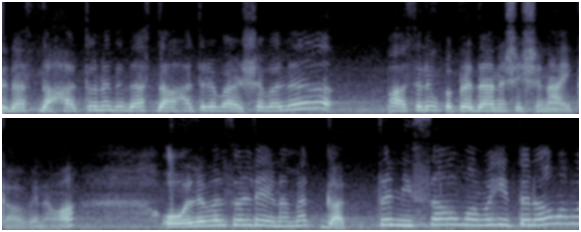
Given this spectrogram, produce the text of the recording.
2013 2014 වර්ෂවල පාසලේ උපප්‍රධාන ශිෂ්‍ය නායිකාව වෙනවා. O levels වලට ඒ නමක් ගත්ත නිසා මම හිතනවා මම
